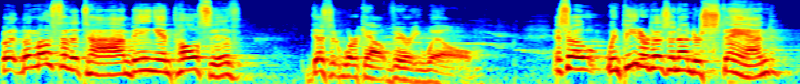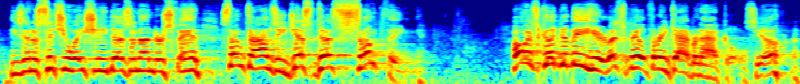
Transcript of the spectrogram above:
But, but most of the time, being impulsive doesn't work out very well. And so when Peter doesn't understand, he's in a situation he doesn't understand, sometimes he just does something. Oh, it's good to be here. Let's build three tabernacles, you know.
